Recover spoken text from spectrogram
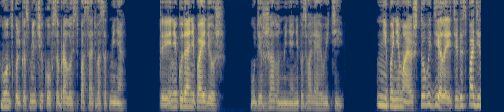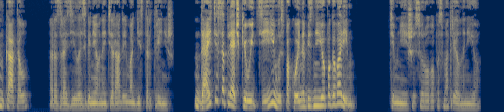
Вон сколько смельчаков собралось спасать вас от меня. Ты никуда не пойдешь. Удержал он меня, не позволяя уйти. «Не понимаю, что вы делаете, господин Каттл?» — разразилась гневной тирадой магистр Триниш. «Дайте соплячке уйти, и мы спокойно без нее поговорим». Темнейший сурово посмотрел на нее.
